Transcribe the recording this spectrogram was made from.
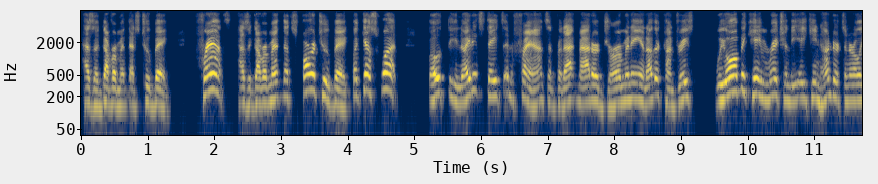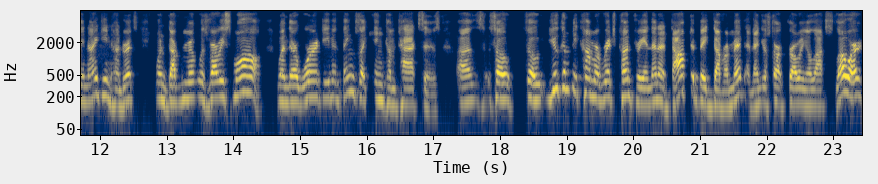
has a government that's too big. France has a government that's far too big. But guess what? Both the United States and France, and for that matter, Germany and other countries, we all became rich in the 1800s and early 1900s when government was very small, when there weren't even things like income taxes. Uh, so, so you can become a rich country and then adopt a big government, and then you'll start growing a lot slower.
